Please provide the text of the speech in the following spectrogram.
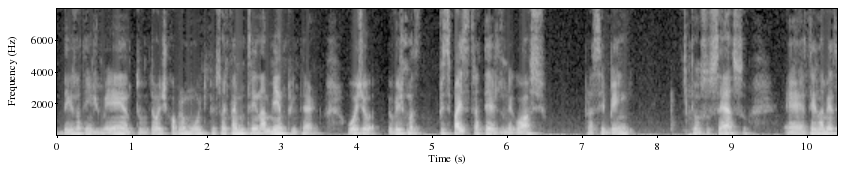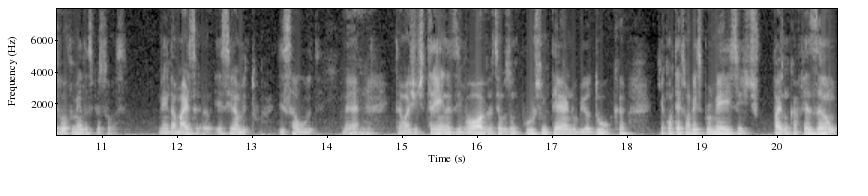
Desde o atendimento, então a gente cobra muito, pessoal, a gente faz muito treinamento interno. Hoje eu, eu vejo que uma das principais estratégias do negócio, para ser bem, ter um sucesso, é treinamento e desenvolvimento das pessoas. né? Ainda mais eh, esse âmbito de saúde, né? Uhum. Então a gente treina, desenvolve, nós temos um curso interno, Bioduca, que acontece uma vez por mês, a gente faz um cafezão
